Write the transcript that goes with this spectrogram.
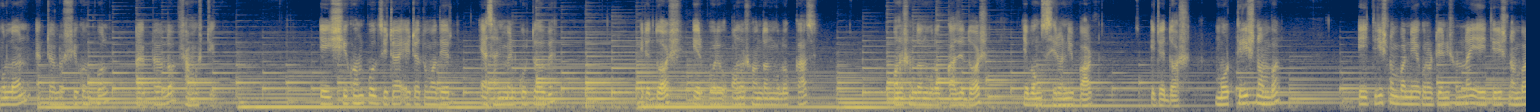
মূল্যায়ন, একটা হলো শিক্ষণফল আর একটা হলো সামষ্টিক। এই শিক্ষণফল যেটা, এটা তোমাদের অ্যাসাইনমেন্ট করতে হবে। এটা দশ, এরপরে অনুসন্ধানমূলক কাজ। অনুসন্ধানমূলক কাজে দশ এবং শ্রেণি পাঠ, এটা দশ। মোট তিরিশ নম্বর। এই তিরিশ নম্বর নিয়ে কোনো টেনশন নাই, এই তিরিশ নম্বর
